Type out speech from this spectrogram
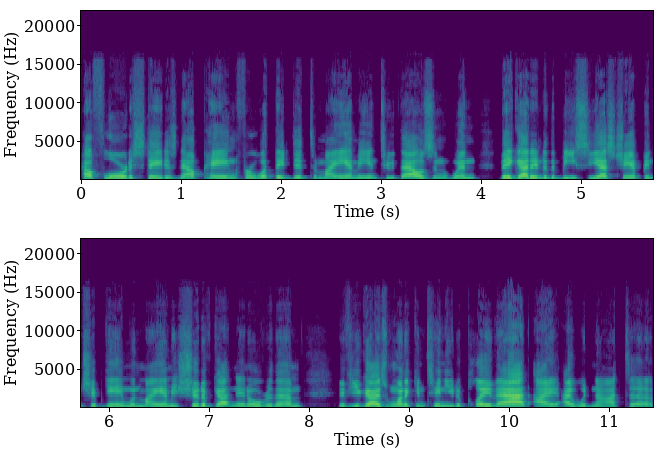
how Florida State is now paying for what they did to Miami in 2000 when they got into the BCS championship game when Miami should have gotten in over them. If you guys want to continue to play that, I I would not uh,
